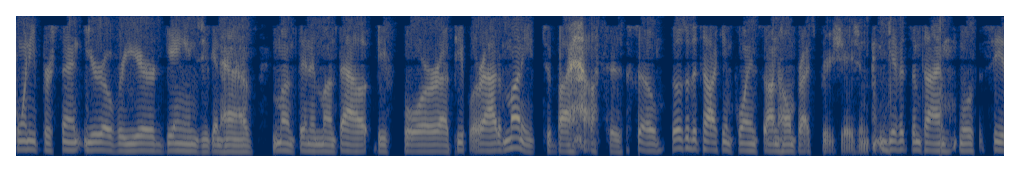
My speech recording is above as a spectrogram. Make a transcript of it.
20% year over year gains you can have month in and month out before uh, people are out of money to buy houses. So those are the talking points on home price appreciation. Give it some time. We'll see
